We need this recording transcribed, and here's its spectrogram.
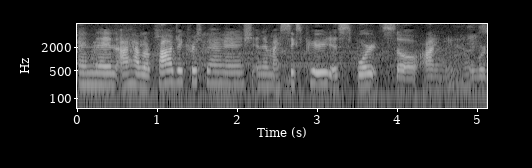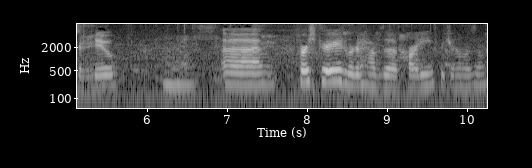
And then I have a project for Spanish, and then my sixth period is sports, so I don't even know what we're gonna do. Um, first period, we're gonna have the party for journalism,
